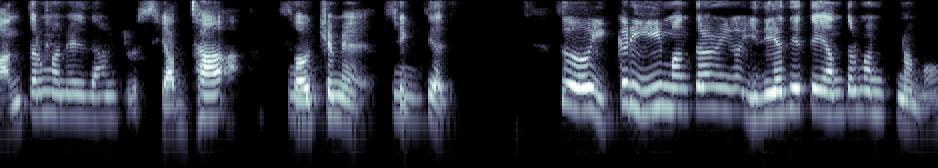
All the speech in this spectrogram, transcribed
మంత్రం అనే దాంట్లో శ్రద్ధ సౌఖ్యమే శక్తి అది. సో ఇక్కడ ఈ మంత్రం ఇది ఏదైతే యంత్రం అంటున్నామో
